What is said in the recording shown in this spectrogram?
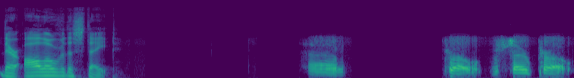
they're all over the state. Um, Pro. Serve Pro.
